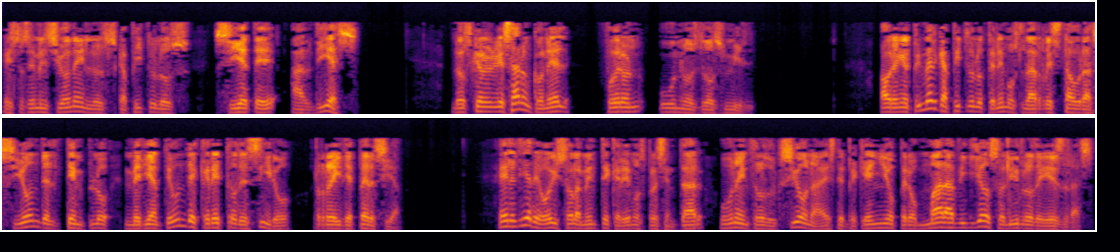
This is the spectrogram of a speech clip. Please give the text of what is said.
Esto se menciona en los capítulos siete al diez. Los que regresaron con él fueron unos dos mil. Ahora, en el primer capítulo tenemos la restauración del templo mediante un decreto de Ciro, rey de Persia. En el día de hoy solamente queremos presentar una introducción a este pequeño pero maravilloso libro de Esdras.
